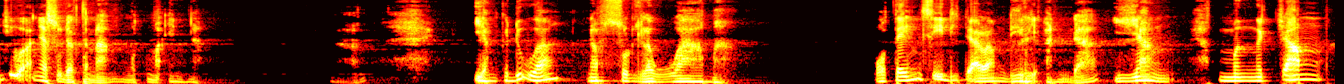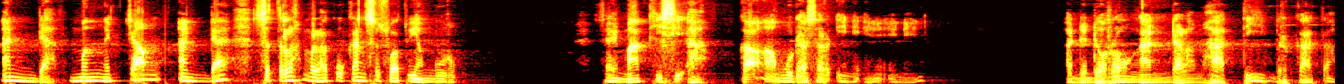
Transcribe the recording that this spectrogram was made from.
Jiwanya sudah tenang, mutmainnah. Nah. Yang kedua, nafsul lawamah potensi di dalam diri Anda yang mengecam Anda, mengecam Anda setelah melakukan sesuatu yang buruk. Saya maki si A, kamu dasar ini, ini, ini. Ada dorongan dalam hati berkata,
